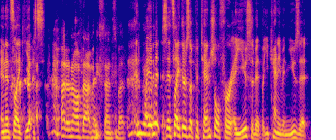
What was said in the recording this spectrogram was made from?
And it's like, yes, I don't know if that makes sense, but it is. It's like there's a potential for a use of it, but you can't even use it.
